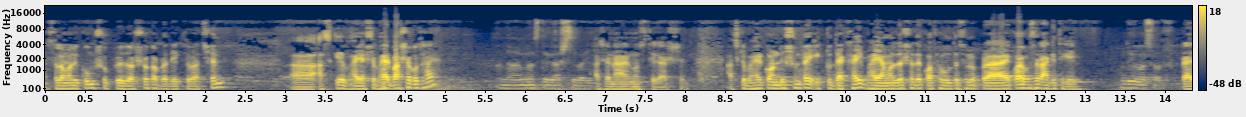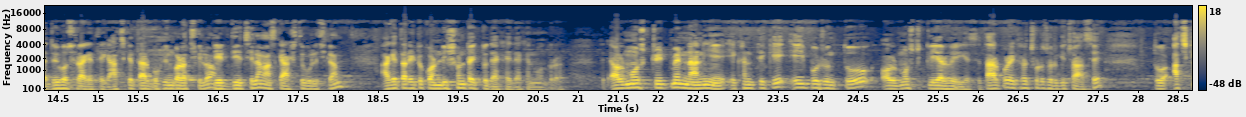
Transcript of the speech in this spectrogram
আসসালামু আলাইকুম সুপ্রিয় দর্শক আপনারা দেখতে পাচ্ছেন আজকে ভাই আসে ভাইয়ের বাসা কোথায়? নারায়ণগঞ্জ থেকে আসছি ভাই। আচ্ছা নারায়ণগঞ্জ থেকে আসছেন। আজকে ভাইয়ের কন্ডিশনটা একটু দেখাই। ভাই আমাদের সাথে কথা বলতেছিল প্রায় কয় বছর আগে থেকে? দুই বছর। প্রায় দুই বছর আগে থেকে। আজকে তার বুকিং করা ছিল। ডেট দিয়েছিলাম আজকে আসতে বলেছিলাম। আগে তার একটু কন্ডিশনটা একটু দেখাই দেখেন বন্ধুরা। অলমোস্ট ট্রিটমেন্ট না নিয়ে এখান থেকে এই পর্যন্ত অলমোস্ট ক্লিয়ার হয়ে গেছে। তারপর এখানে ছোট ছোট কিছু আছে। তো আজকে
